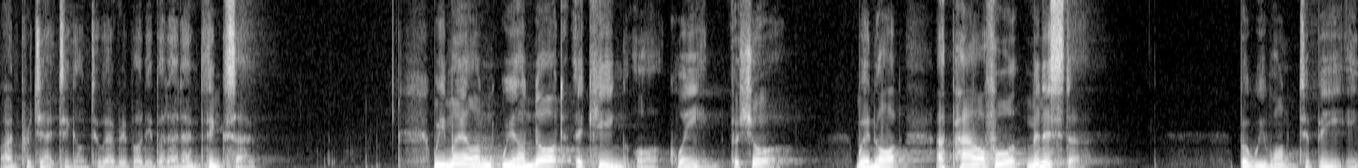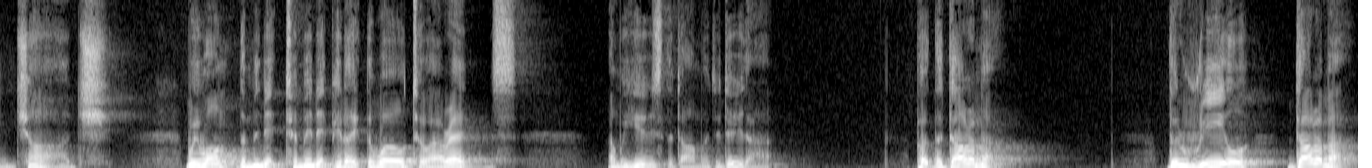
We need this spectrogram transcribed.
I'm projecting onto everybody, but I don't think so. We, may on, we are not a king or queen, for sure. We're not a powerful minister. But we want to be in charge. We want the, minute to manipulate the world to our ends. And we use the Dharma to do that. But the Dharma, the real Dharma,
